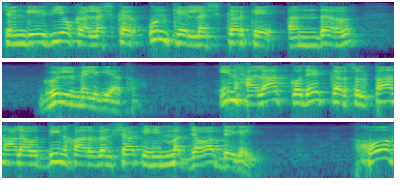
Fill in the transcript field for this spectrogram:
چنگیزیوں کا لشکر ان کے لشکر کے اندر گھل مل گیا تھا۔ ان حالات کو دیکھ کر سلطان علاء الدین خارزم شاہ کی ہمت جواب دے گئی۔ خوف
